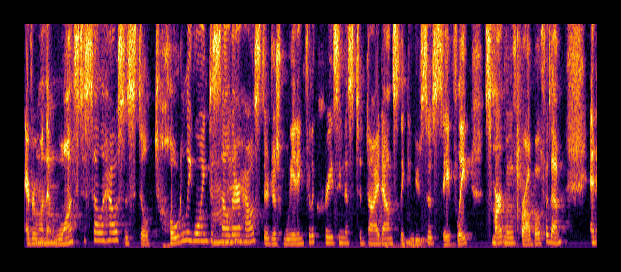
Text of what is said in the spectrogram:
Everyone Mhm. that wants to sell a house is still totally going to sell Mhm. their house. They're just waiting for the craziness to die down so they can do so safely. Smart move, bravo for them. And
